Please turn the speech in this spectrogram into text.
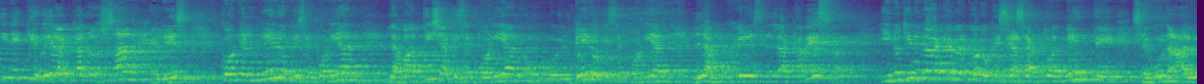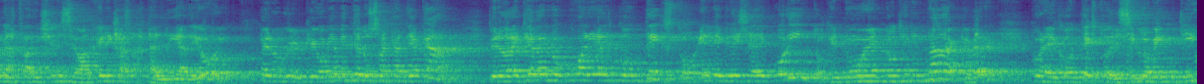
tiene que ver acá los ángeles con el velo que se ponían, las batillas que se ponían o el velo que se ponían las mujeres en la cabeza? Y no tiene nada que ver con lo que se hace actualmente, según algunas tradiciones evangélicas, hasta el día de hoy. Pero que, obviamente lo sacan de acá. Pero hay que ver cuál era el contexto en la iglesia de Corinto, que no, no tiene nada que ver con el contexto del siglo XXI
